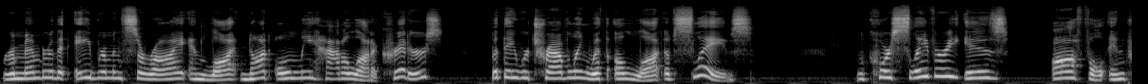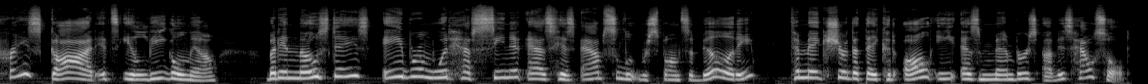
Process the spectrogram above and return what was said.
Remember that Abram and Sarai and Lot not only had a lot of critters, but they were traveling with a lot of slaves. Of course, slavery is awful, and praise God, it's illegal now. But in those days, Abram would have seen it as his absolute responsibility to make sure that they could all eat as members of his household.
